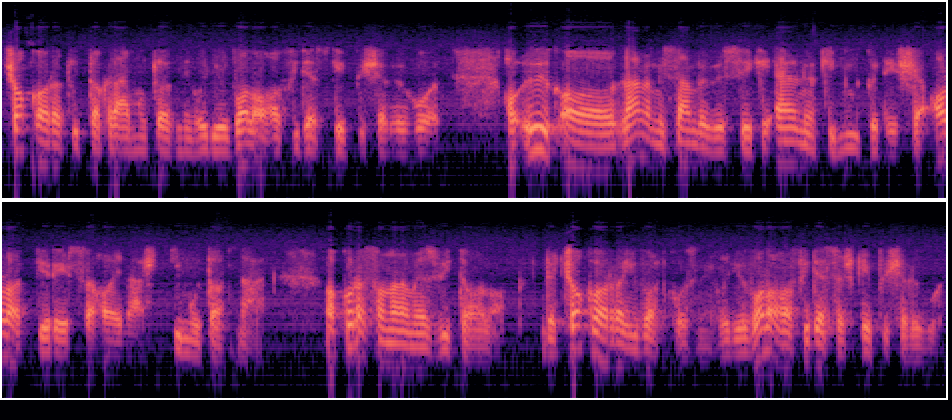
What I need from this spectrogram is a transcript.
csak arra tudtak rámutatni, hogy ő valaha Fidesz képviselő volt, ha ők az állami számbevőszéki elnöki működése alatti részrehajlást kimutatnák, akkor azt mondanám, hogy ez vita alap. De csak arra hivatkozni, hogy ő valaha Fideszes képviselő volt,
